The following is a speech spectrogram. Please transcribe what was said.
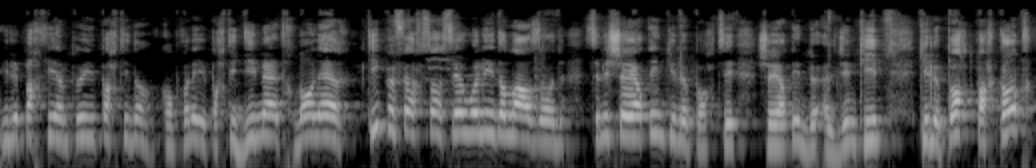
il, est parti un peu, il est parti dans, vous comprenez, il est parti 10 mètres dans l'air. Qui peut faire ça? C'est wali d'Allah C'est les shayatines qui le portent. C'est shayatines de al-jinn qui, qui le portent. Par contre,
